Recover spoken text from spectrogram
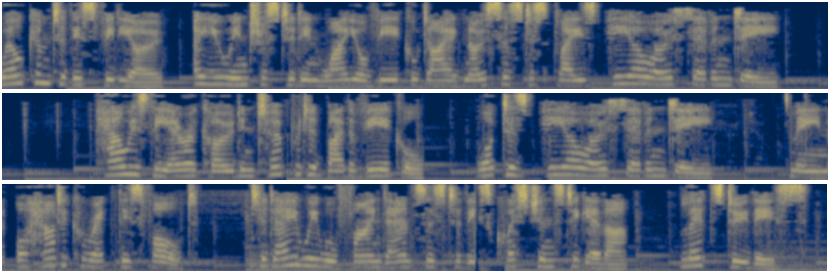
Welcome to this video. Are you interested in why your vehicle diagnosis displays P007D? How is the error code interpreted by the vehicle? What does P007D mean, or how to correct this fault? Today we will find answers to these questions together. Let's do this.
